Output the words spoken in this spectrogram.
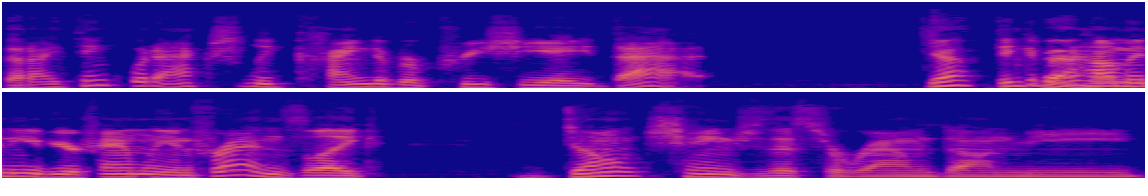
that I think would actually kind of appreciate that. Yeah. Think about Yeah, how many of your family and friends like don't change this around on me.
